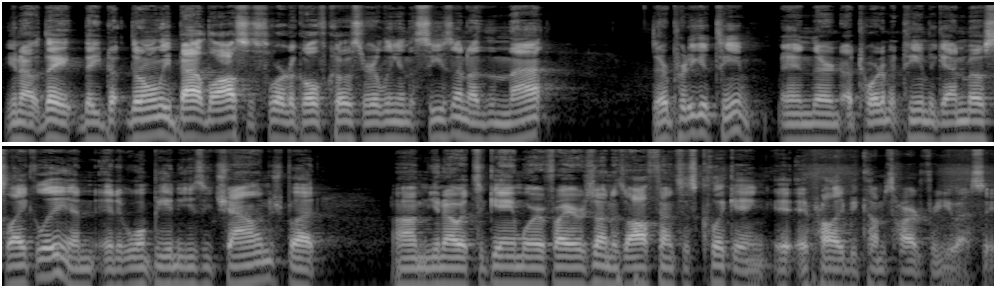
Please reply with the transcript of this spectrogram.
you know, they they their only bad loss is Florida Gulf Coast early in the season. Other than that, they're a pretty good team, and they're a tournament team again, most likely, and it won't be an easy challenge. But um, you know, it's a game where if Arizona's offense is clicking, it, it probably becomes hard for USC.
